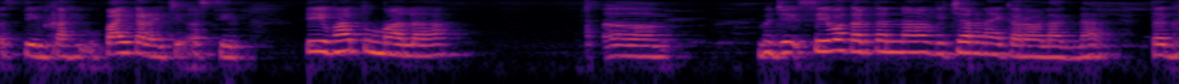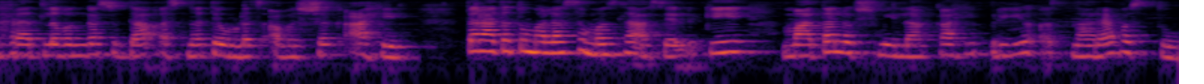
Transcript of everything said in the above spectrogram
असतील काही उपाय करायचे असतील तेव्हा तुम्हाला म्हणजे सेवा करताना विचार नाही करावा लागणार. तर घरात लवंगासुद्धा असणं तेवढंच आवश्यक आहे. तर आता तुम्हाला समजलं असेल की माता लक्ष्मीला काही प्रिय असणाऱ्या वस्तू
